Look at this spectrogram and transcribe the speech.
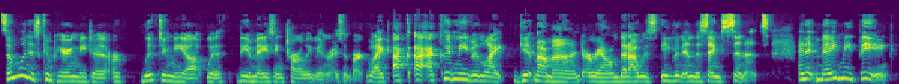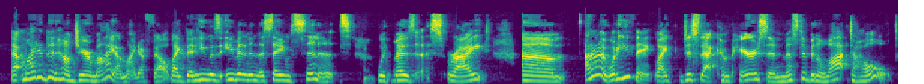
someone is comparing me to or lifting me up with the amazing Charlie vonRosenberg. Like I, I, couldn't even like get my mind around that I was even in the same sentence. And it made me think that might have been how Jeremiah might have felt like that he was even in the same sentence with Moses, right? Um, I don't know. What do you think? Like just that comparison must have been a lot to hold.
